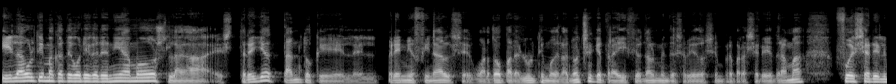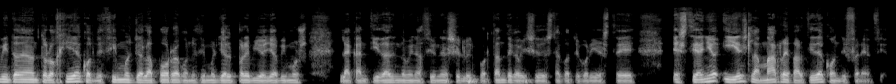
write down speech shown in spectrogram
Y la última categoría que teníamos, la estrella, tanto que el, premio final se guardó para el último de la noche, que tradicionalmente se había dado siempre para serie de drama, fue serie limitada de antología. Cuando hicimos ya la porra, cuando hicimos ya el previo, ya vimos la cantidad de nominaciones y lo importante que había sido esta categoría este, este año, y es la más repartida con diferencia.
